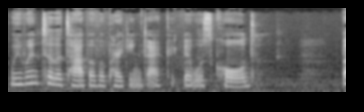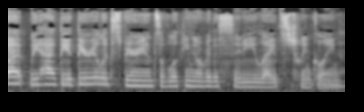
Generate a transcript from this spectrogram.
We went to the top of a parking deck. It was cold, but we had the ethereal experience of looking over the city lights twinkling,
